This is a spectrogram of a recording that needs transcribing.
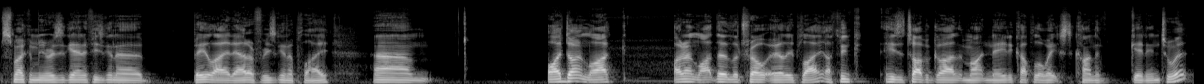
smoke and mirrors again. If he's going to be laid out, or if he's going to play. Um, I don't like I don't like the Latrell early play. I think he's the type of guy that might need a couple of weeks to kind of get into it.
